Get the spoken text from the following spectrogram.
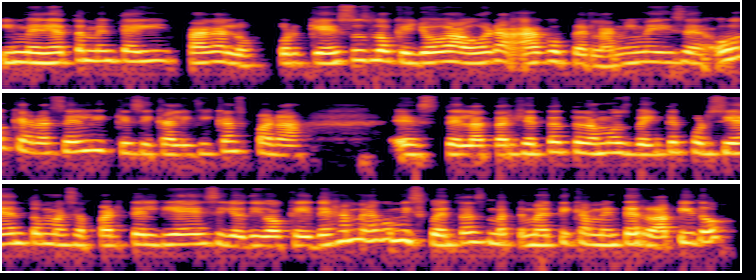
inmediatamente ahí págalo, porque eso es lo que yo ahora hago, Perla. A mí me dicen, oh, que Araceli, que si calificas para este, la tarjeta te damos 20% más aparte el 10 y yo digo, ok, déjame hago mis cuentas matemáticamente rápido.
